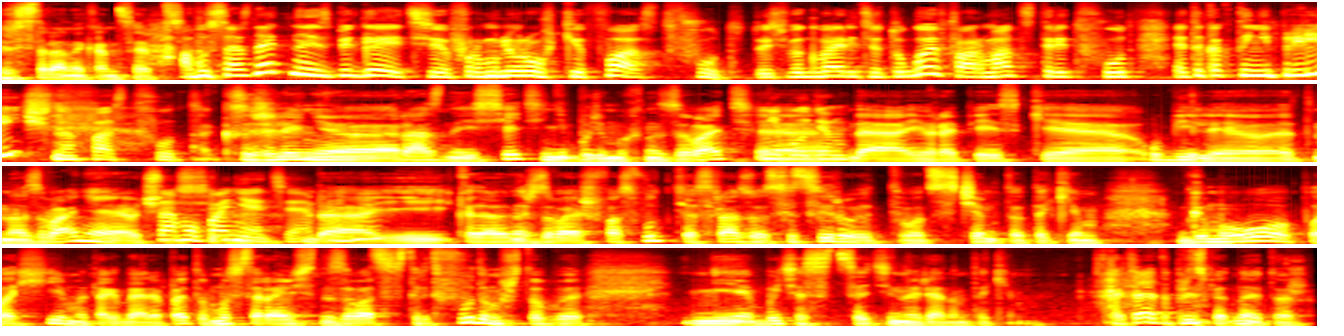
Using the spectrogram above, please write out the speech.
ресторанной концепции. А вы сознательно избегаете формулировки fast food? То есть вы говорите to go формат стритфуд. Это как-то неприлично fast food? К сожалению, разные сети, не будем их называть. Не будем. Э, да, европейские убили это название. Очень Само сильно. понятие. Да, угу. и когда называешь фастфуд, тебя сразу ассоциируют вот с чем-то таким ГМО, плохим и так далее. Поэтому мы стараемся называться стритфудом, чтобы не быть ассоциативно рядом таким. Хотя это, в принципе, одно и то же.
